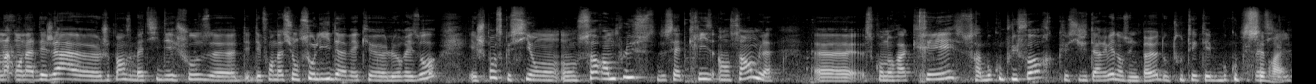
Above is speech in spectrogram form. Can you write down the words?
on, a, on a déjà, euh, je pense, bâti des choses, euh, des, des fondations solides avec euh, le réseau. Et je pense que si on, on sort en plus de cette crise ensemble, euh, ce qu'on aura créé, ce sera beaucoup plus fort que si j'étais arrivé dans une période où tout était beaucoup plus C'est facile. vrai,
